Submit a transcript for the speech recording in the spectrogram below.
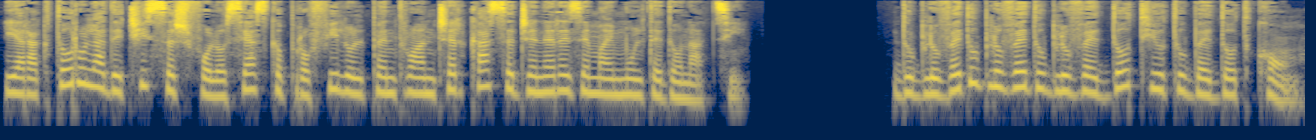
iar actorul a decis să-și folosească profilul pentru a încerca să genereze mai multe donații. www.youtube.com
